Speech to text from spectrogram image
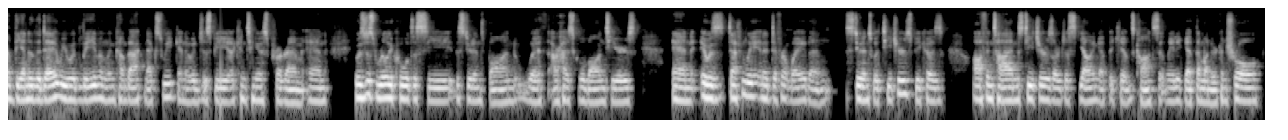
at the end of the day, we would leave and then come back next week and it would just be a continuous program. And it was just really cool to see the students bond with our high school volunteers. And it was definitely in a different way than students with teachers because oftentimes teachers are just yelling at the kids constantly to get them under control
